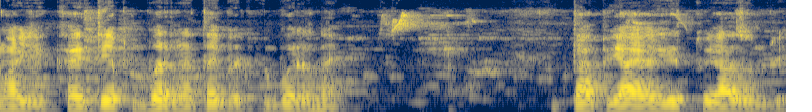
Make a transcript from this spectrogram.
माझी काय ते पण बरं नाही तब्येत पण बरं नाही. ताप या येतोय अजून बी.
